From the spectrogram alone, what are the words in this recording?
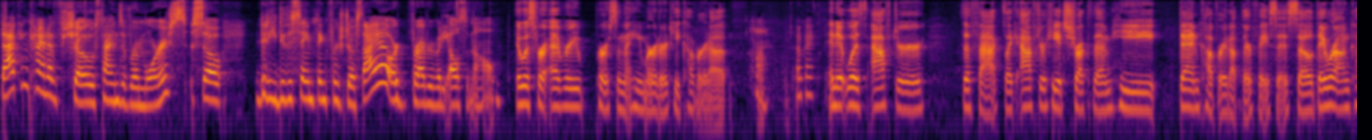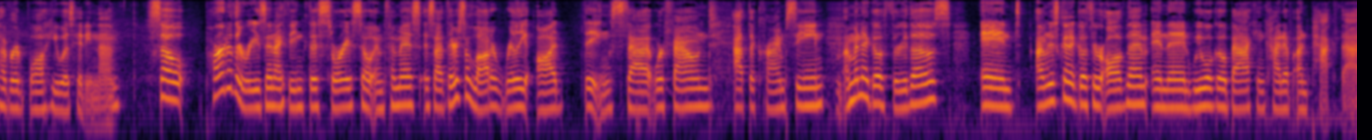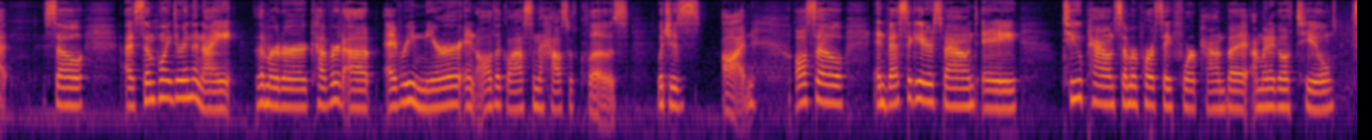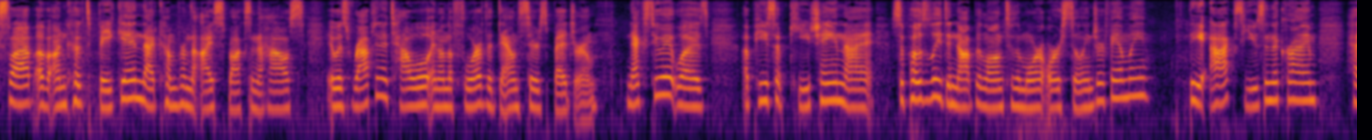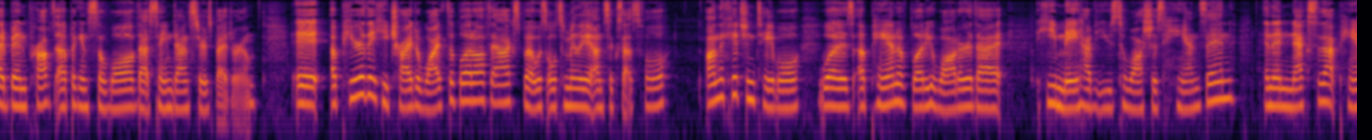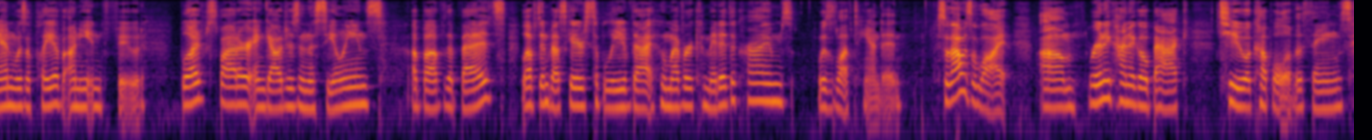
that can kind of show signs of remorse. So, did he do the same thing for Josiah or for everybody else in the home? It was for every person that he murdered, he covered up. Huh. Okay. And it was after the fact, like after he had struck them, he then covered up their faces. So they were uncovered while he was hitting them. So part of the reason I think this story is so infamous is that there's a lot of really odd things that were found at the crime scene. I'm going to go through those and I'm just going to go through all of them and then we will go back and kind of unpack that. So, at some point during the night, the murderer covered up every mirror and all the glass in the house with clothes, which is odd. Also, investigators found a two pound, some reports say four pound, but I'm gonna go with two slab of uncooked bacon that come from the ice box in the house. It was wrapped in a towel and on the floor of the downstairs bedroom. Next to it was a piece of keychain that supposedly did not belong to the Moore or Stillinger family. The axe used in the crime had been propped up against the wall of that same downstairs bedroom. It appeared that he tried to wipe the blood off the axe, but was ultimately unsuccessful. On the kitchen table was a pan of bloody water that he may have used to wash his hands in. And then next to that pan was a plate of uneaten food. Blood splatter and gouges in the ceilings above the beds left investigators to believe that whomever committed the crimes was left handed. So that was a lot. Um, we're going to kind of go back to a couple of the things.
